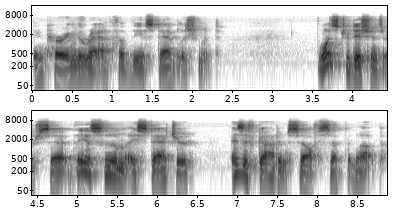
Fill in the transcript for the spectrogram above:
incurring the wrath of the establishment. Once traditions are set, they assume a stature as if God Himself set them up.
